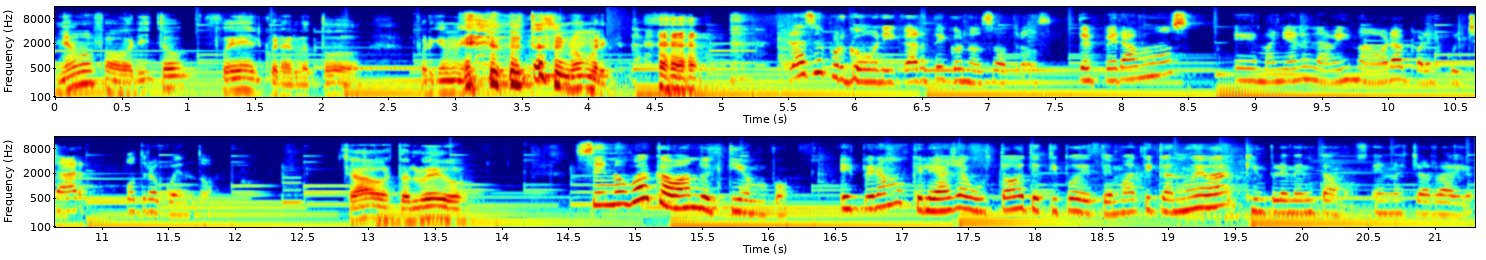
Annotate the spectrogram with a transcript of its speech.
Mi amo favorito fue el curarlo todo, porque me gusta su nombre. Gracias por comunicarte con nosotros. Te esperamos eh, mañana en la misma hora para escuchar otro cuento. Chao, hasta luego. Se nos va acabando el tiempo. Esperamos que les haya gustado este tipo de temática nueva que implementamos en nuestra radio.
